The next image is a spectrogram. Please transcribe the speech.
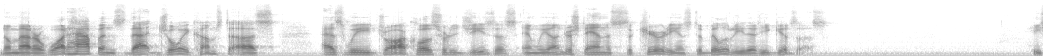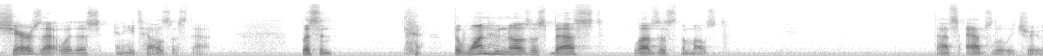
No matter what happens, that joy comes to us as we draw closer to Jesus and we understand the security and stability that He gives us. He shares that with us and He tells us that. Listen, the one who knows us best loves us the most. That's absolutely true.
